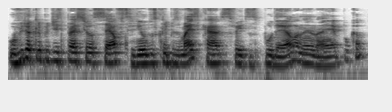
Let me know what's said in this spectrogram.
O videoclipe de Express Yourself seria um dos clipes mais caros feitos por ela dela, né, na época.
